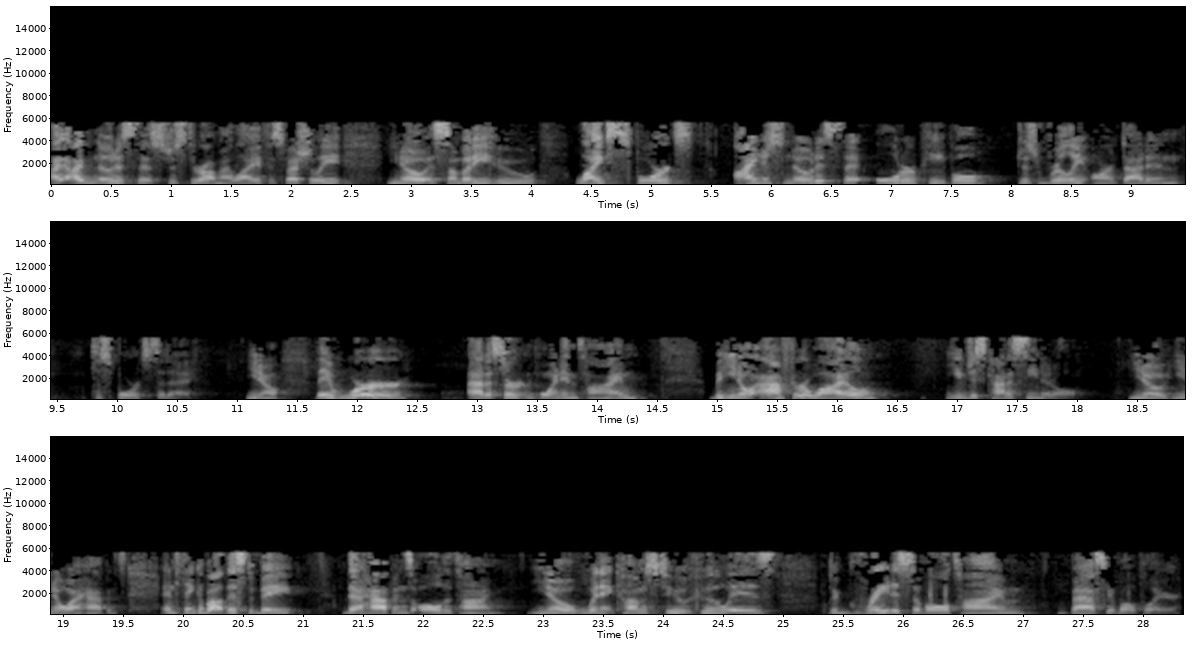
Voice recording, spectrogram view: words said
I, I've noticed this just throughout my life, especially, you know, as somebody who likes sports. I just noticed that older people just really aren't that into sports today. You know, they were at a certain point in time, but you know, after a while, you've just kind of seen it all. You know, you know what happens. And think about this debate that happens all the time. You know, when it comes to who is the greatest of all time basketball player.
